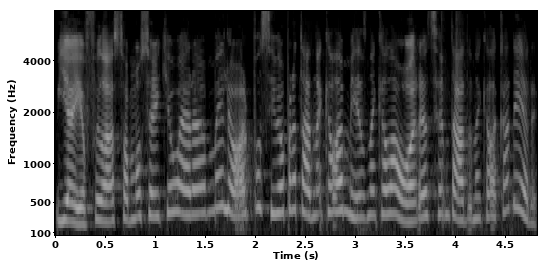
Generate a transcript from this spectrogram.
E aí eu fui lá, só mostrei que eu era a melhor possível pra estar naquela mesa, naquela hora, sentada naquela cadeira.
